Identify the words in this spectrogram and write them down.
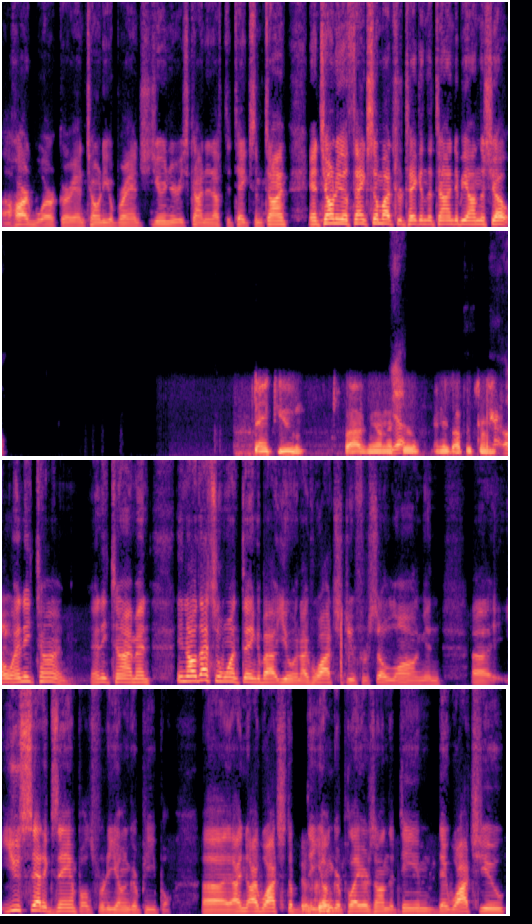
a hard worker, Antonio Branch Jr. He's kind enough to take some time. Antonio, thanks so much for taking the time to be on the show. Thank you for having me on the yeah. show and this opportunity. Oh, anytime. Anytime. And, you know, that's the one thing about you, and I've watched you for so long, and uh, you set examples for the younger people. Uh, I know I watched the, the younger players on the team. They watch you.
